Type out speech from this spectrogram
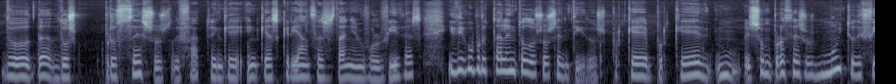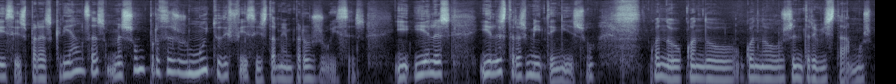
do, dos procesos de facto en que en que as crianzas están envolvidas. E digo brutal en todos os sentidos porque porque son procesos moito difíceis para as crianzas mas son procesos moito difíceis tamén para os juízes. E, e eles e eles transmiten iso cando cando cando os entrevistamos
